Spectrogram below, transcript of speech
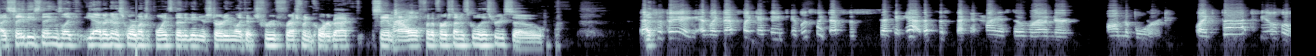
I say these things like, yeah, they're going to score a bunch of points. Then again, you're starting like a true freshman quarterback, Sam right. Howell, for the first time in school history. So that's I, the thing, and like that's think it looks like that's the second. Yeah, that's the second highest over under on the board. Like that feels a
